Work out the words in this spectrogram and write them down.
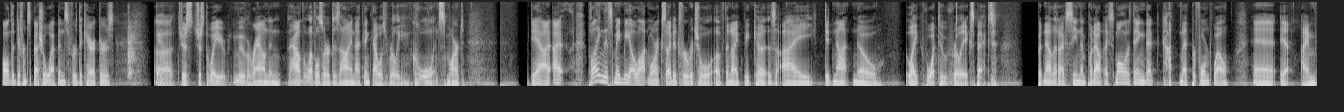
all the different special weapons for the characters. Yeah. Uh, just just the way you, you move around and how the levels are designed, I think that was really cool and smart. Yeah, I, I playing this made me a lot more excited for Ritual of the Night because I did not know like what to really expect. But now that I've seen them put out a smaller thing that that performed well, uh, yeah, I'm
